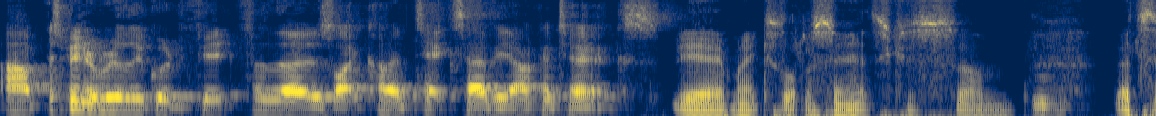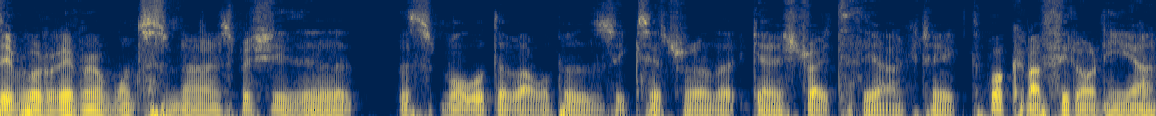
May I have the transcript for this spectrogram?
um, it's been a really good fit for those like kind of tech savvy architects. Yeah, it makes a lot of sense because um, mm. that's what everyone wants to know, especially the, the smaller developers, etc., that go straight to the architect. What can I fit on here?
